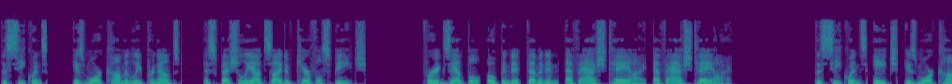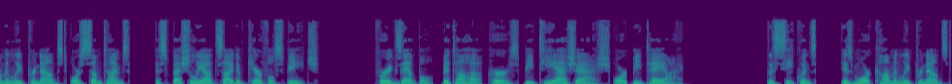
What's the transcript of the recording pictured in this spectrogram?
The sequence is more commonly pronounced, especially outside of careful speech. For example, opened it feminine, f ash f ash The sequence, h, is more commonly pronounced or sometimes, especially outside of careful speech. For example, bitaha, hers bt ash ash or btai. The sequence is more commonly pronounced.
